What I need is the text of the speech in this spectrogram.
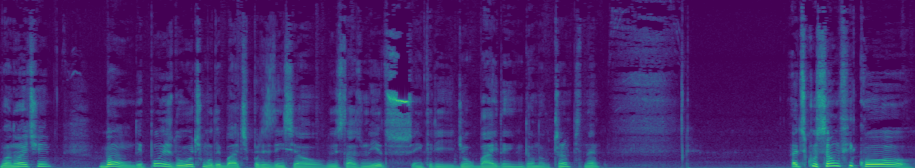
Boa noite. Bom, depois do último debate presidencial dos Estados Unidos entre Joe Biden e Donald Trump, né? A discussão ficou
